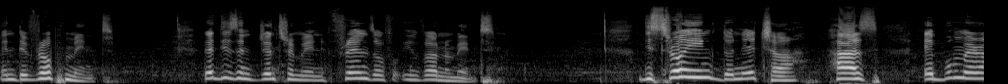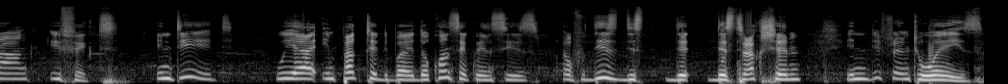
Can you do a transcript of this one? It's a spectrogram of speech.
and development. Ladies and gentlemen, friends of environment, destroying the nature has a boomerang effect. Indeed, we are impacted by the consequences of this de destruction in different ways.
